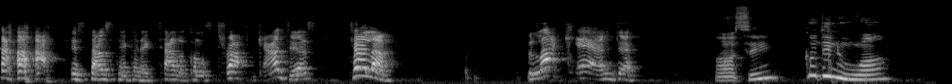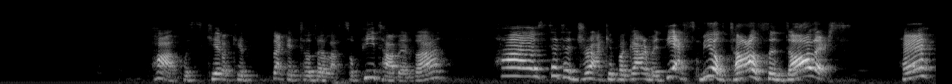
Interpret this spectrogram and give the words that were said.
Está usted conectado con los traficantes de la Black Hand. ¿Ah, sí? Continúa. Ah, pues quiero que saque toda la sopita, ¿verdad? Ah, usted tendrá que pagarme 10 mil dólares. ¿Eh?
